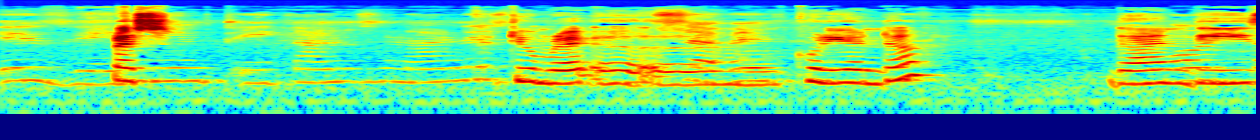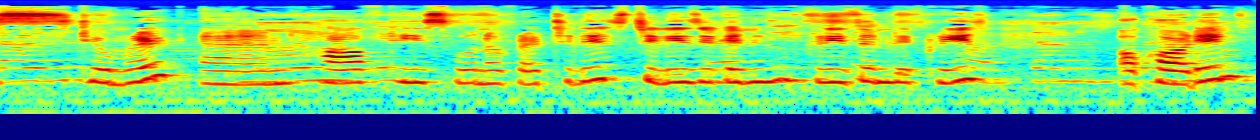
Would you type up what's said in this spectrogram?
Is Fresh. 18. 3 times 9 is Turmeric, uh, coriander, then Four these turmeric and half teaspoon of red chilies. Chilies you can increase and decrease according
